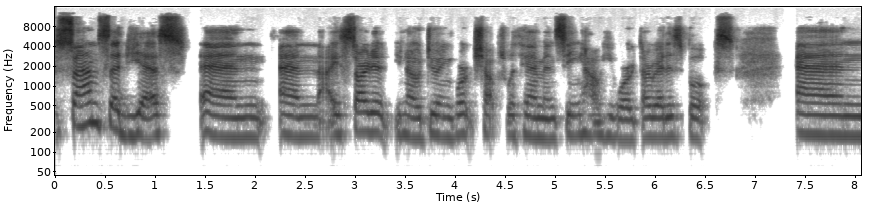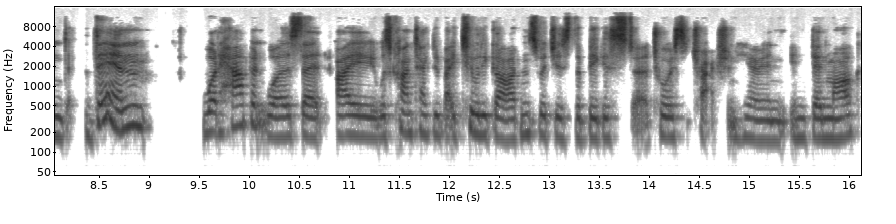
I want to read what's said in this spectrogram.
Sam said yes, and and I started, you know, doing workshops with him and seeing how he worked. I read his books, and then what happened was that I was contacted by Tivoli Gardens, which is the biggest uh, tourist attraction here in in Denmark,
